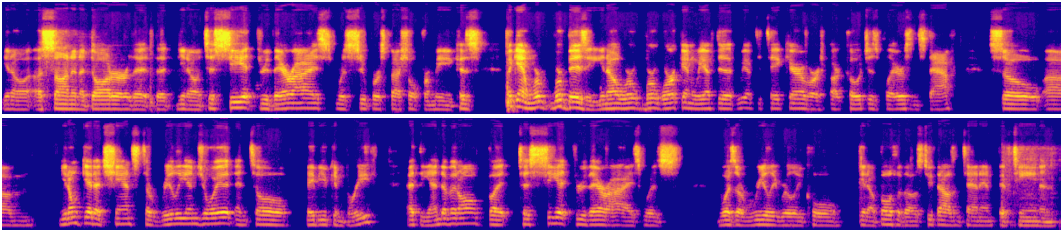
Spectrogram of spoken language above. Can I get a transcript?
you know, a son and a daughter that, that, you know, to see it through their eyes was super special for me. Cause again, we're, we're busy, you know, we're, we're working, we have to, we have to take care of our, our coaches, players and staff. So, um, you don't get a chance to really enjoy it until maybe you can breathe at the end of it all but to see it through their eyes was was a really really cool you know both of those 2010 and 15 and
